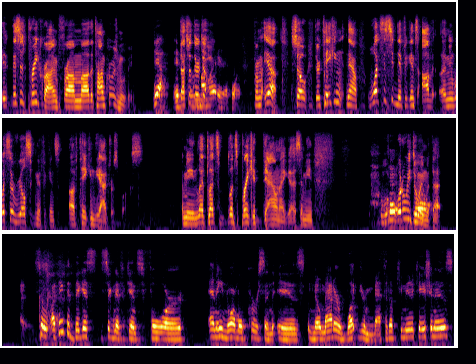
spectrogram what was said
it, this is pre-crime from uh, the Tom Cruise movie. yeah, that's what they're doing. Report. From yeah, so they're taking now. What's the significance of? I mean, what's the real significance of taking the address books? I mean, let let's let's break it down. I guess. I mean, wh- The- what are we doing the- with that? So I think the biggest significance for any normal person is no matter what your method of communication is,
